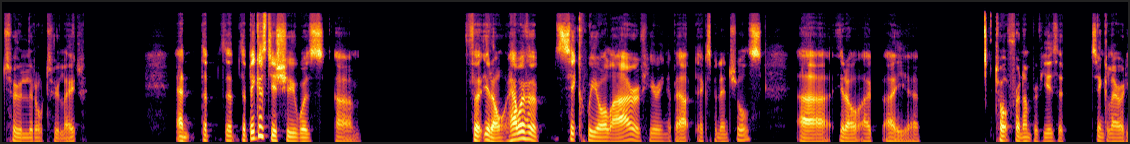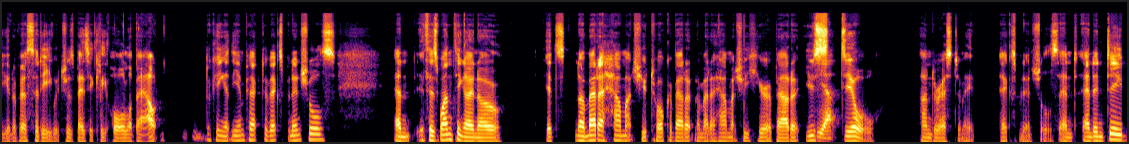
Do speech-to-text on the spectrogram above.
too little, too late. And the the, the biggest issue was um, for you know, however sick we all are of hearing about exponentials. Uh, you know, I, I uh, taught for a number of years at Singularity University, which was basically all about looking at the impact of exponentials. And if there's one thing I know it's no matter how much you talk about it, no matter how much you hear about it, you yeah. still underestimate exponentials. And and indeed,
